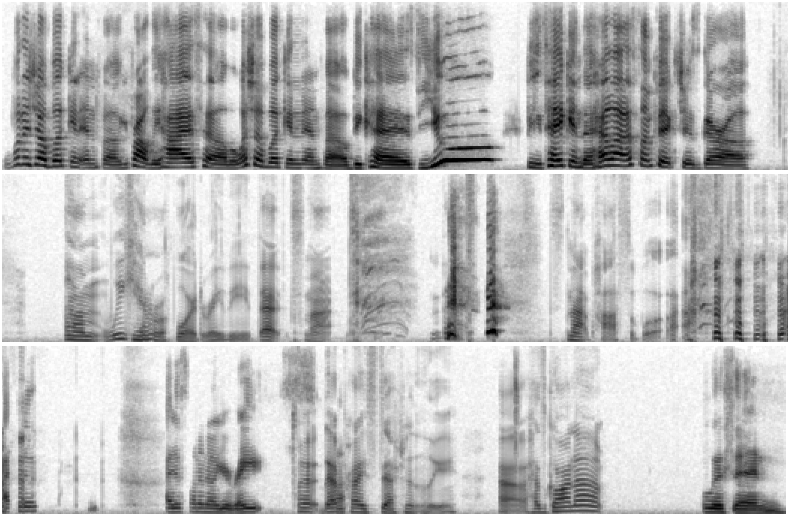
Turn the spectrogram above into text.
what is your booking info? You're probably high as hell, but what's your booking info? Because you be taking the hell out of some pictures, girl. Um, we can't afford Raby. That's not. that's, it's not possible. I just, I just want to know your rates. Uh, that uh, price definitely uh, has gone up. Listen,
